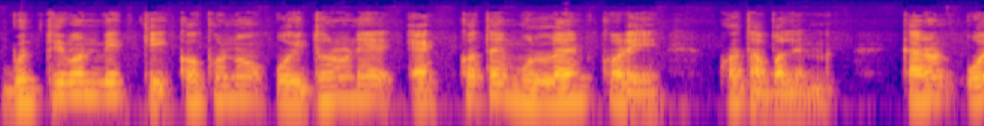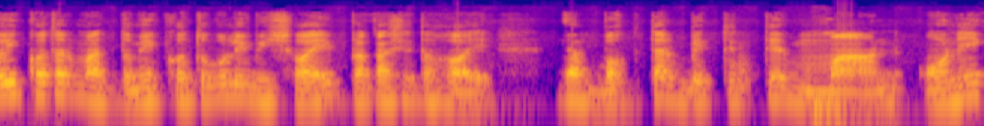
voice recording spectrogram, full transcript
বুদ্ধিমান ব্যক্তি কখনো ওই ধরনের এক কথায় মূল্যায়ন করে কথা বলেন না। কারণ ওই কথার মাধ্যমে কতগুলি বিষয় প্রকাশিত হয়, যা বক্তার ব্যক্তিত্বের মান অনেক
